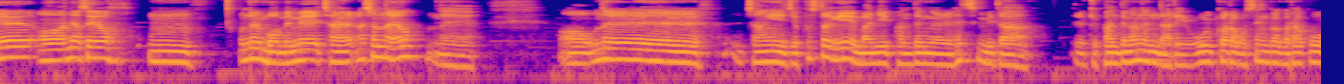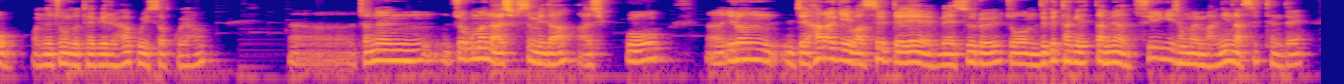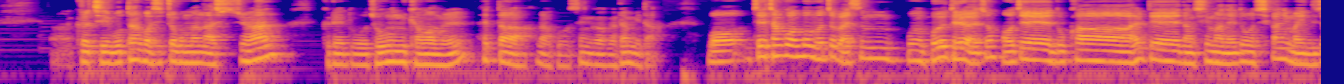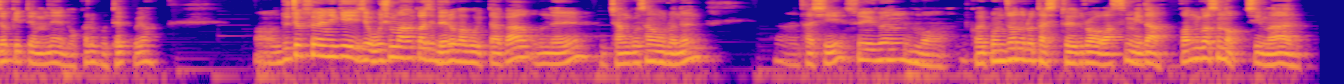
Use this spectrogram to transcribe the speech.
네, 어, 안녕하세요. 음, 오늘 뭐 매매 잘 하셨나요? 네. 어, 오늘 장이 이제 코스닥이 많이 반등을 했습니다. 이렇게 반등하는 날이 올 거라고 생각을 하고 어느 정도 대비를 하고 있었고요. 어, 저는 조금은 아쉽습니다. 아쉽고, 어, 이런 이제 하락이 왔을 때 매수를 좀 느긋하게 했다면 수익이 정말 많이 났을 텐데, 어, 그렇지 못한 것이 조금은 아쉽지만, 그래도 좋은 경험을 했다라고 생각을 합니다. 뭐, 제 참고 한번 먼저 말씀 보- 보여드려야죠. 어제 녹화할 때 당시만 해도 시간이 많이 늦었기 때문에 녹화를 못했고요. 어, 누적 소연익이 이제 50만원까지 내려가고 있다가 오늘 장구상으로는 어, 다시 수익은 뭐 거의 본전으로 다시 되돌아왔습니다. 번 것은 없지만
